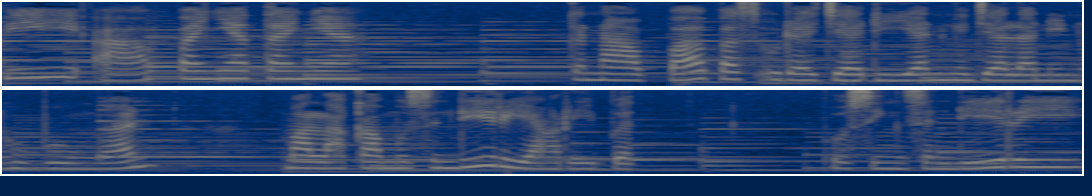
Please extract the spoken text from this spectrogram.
Tapi apa nyatanya? Kenapa pas udah jadian ngejalanin hubungan, malah kamu sendiri yang ribet? pusing sendiri,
